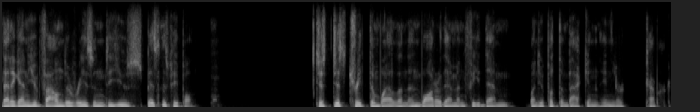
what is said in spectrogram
Then again, you found a reason to use business people. Just just treat them well and, and water them and feed them when you put them back in, in your cupboard.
